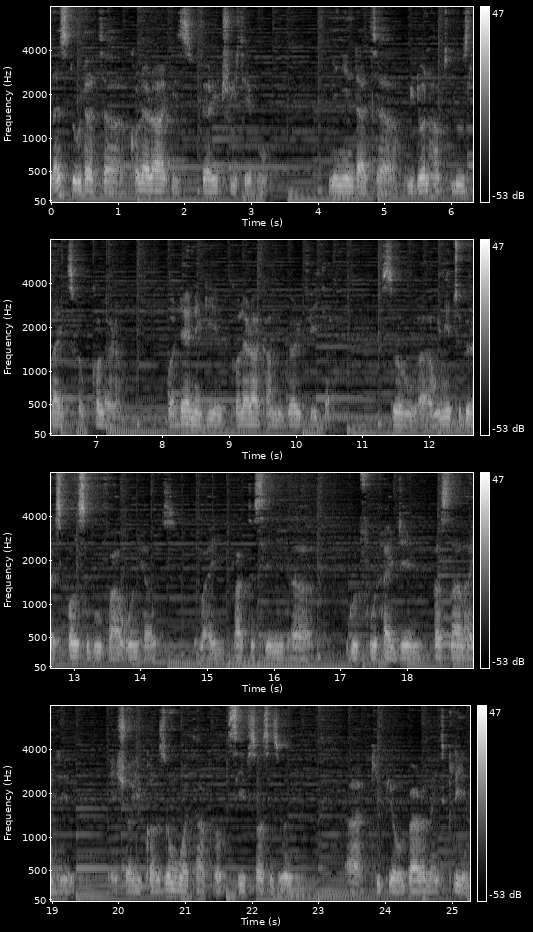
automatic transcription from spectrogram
Let's do that. Uh, cholera is very treatable, meaning that uh, we don't have to lose lives from cholera. But then again, cholera can be very fatal. So uh, we need to be responsible for our own health by practicing uh, good food hygiene, personal hygiene. Ensure you consume water from safe sources only. Uh, keep your environment clean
